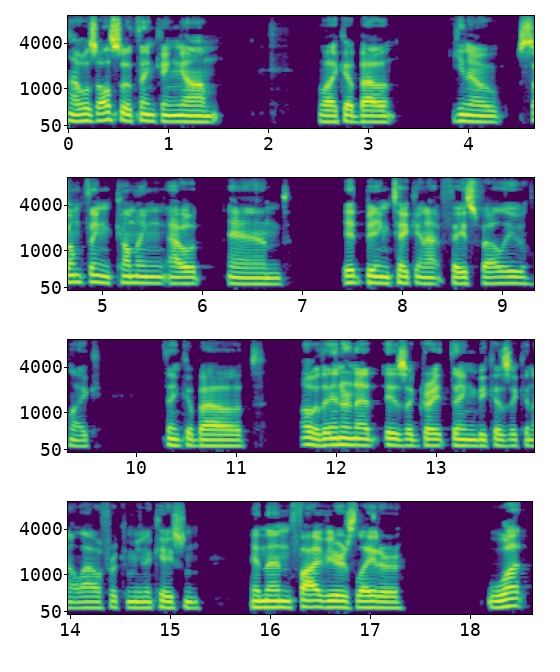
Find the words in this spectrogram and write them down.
I was also thinking, um, like about, you know, something coming out and it being taken at face value. Like, think about, oh, the internet is a great thing because it can allow for communication and then five years later, what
